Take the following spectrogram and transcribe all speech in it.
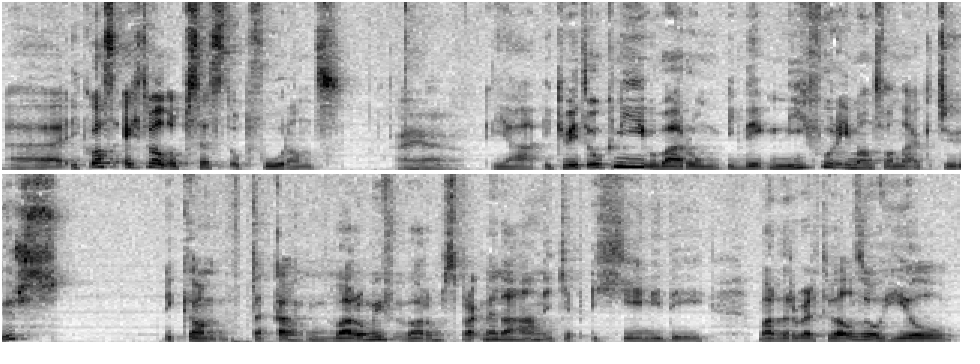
Eh, ik was echt wel obsessed op voorhand. Ah ja. Ja, ik weet ook niet waarom. Ik denk niet voor iemand van de acteurs. Ik kan, dat kan, waarom, waarom sprak mij dat aan? Ik heb geen idee. Maar er werd wel zo heel...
